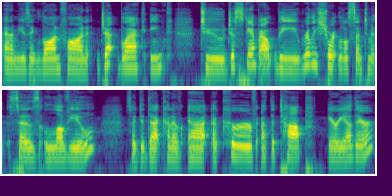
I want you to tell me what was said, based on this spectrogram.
and I'm using Lawn Fawn Jet Black ink to just stamp out the really short little sentiment that says love you so I did that kind of at a curve at the top area there.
